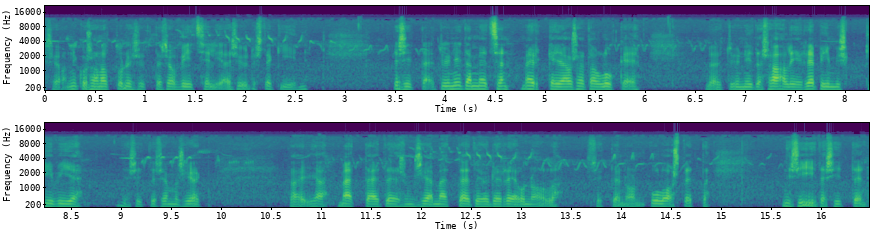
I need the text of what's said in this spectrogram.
se on niin kuin sanottu, niin sitten se on viitseliäisyydestä kiinni. Ja sitten täytyy niitä metsän merkkejä osata lukea. Löytyy niitä saaliin repimiskiviä ja sitten semmoisia tai ja mättäitä ja semmoisia mättäitä, joiden reunoilla sitten on ulostetta. Niin siitä sitten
